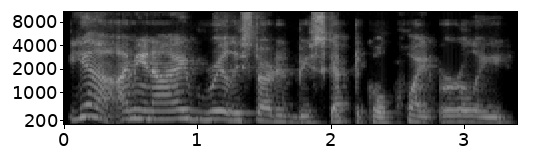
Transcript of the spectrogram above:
yeah, I mean, I really started to be skeptical quite early.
